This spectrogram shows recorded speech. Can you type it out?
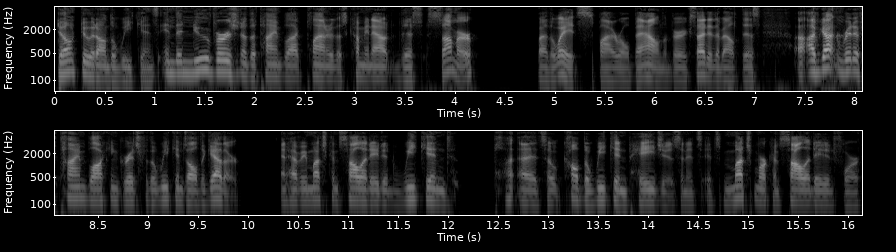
Don't do it on the weekends. In the new version of the Time Block Planner that's coming out this summer, by the way, it's spiral bound. I'm very excited about this. Uh, I've gotten rid of time blocking grids for the weekends altogether and have a much consolidated weekend. Uh, it's called the weekend pages, and it's it's much more consolidated for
